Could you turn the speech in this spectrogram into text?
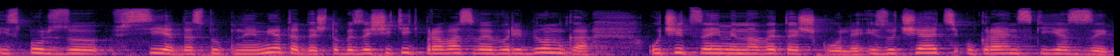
использую все доступные методы, чтобы защитить права своего ребенка, учиться именно в этой школе, изучать украинский язык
